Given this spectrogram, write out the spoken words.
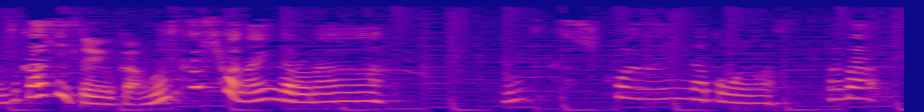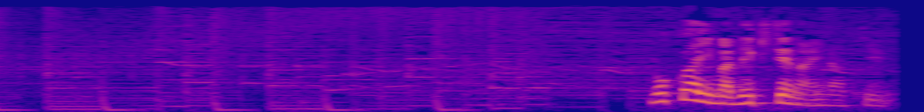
難しいというか、難しくはないんだろうな難しくはないんだと思います。ただ、僕は今できてないなっていう。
